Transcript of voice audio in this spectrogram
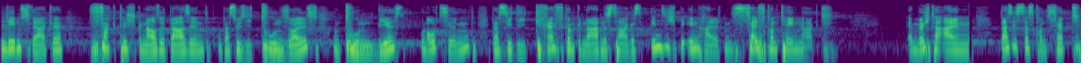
Lebenswerke faktisch genauso da sind und dass du sie tun sollst und tun wirst und laut sind, dass sie die Kräfte und Gnaden des Tages in sich beinhalten, self-contained. Er möchte ein, das ist das Konzept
